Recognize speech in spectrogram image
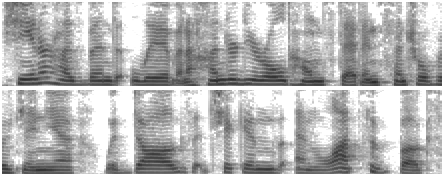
She and her husband live in a hundred year old homestead in central Virginia with dogs, chickens, and lots of books.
